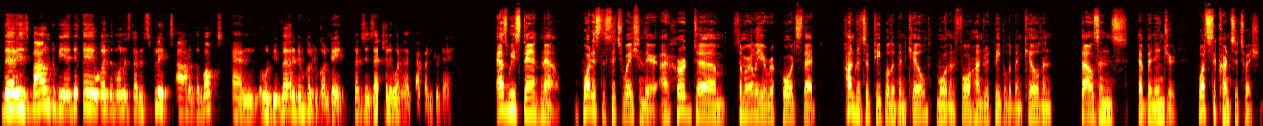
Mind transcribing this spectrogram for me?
there is bound to be a day when the monster splits out of the box and will be very difficult to contain. That's exactly what has happened today. As we stand now, what is the situation there? I heard um, some earlier reports that hundreds of people have been killed, more than 400 people have been killed, and thousands have been injured. What's the current situation?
